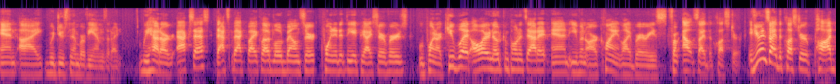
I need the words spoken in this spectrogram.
and I reduce the number of VMs that I need. We had our access, that's backed by a cloud load balancer, pointed at the API servers. We point our kubelet, all our node components at it, and even our client libraries from outside the cluster. If you're inside the cluster, pod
